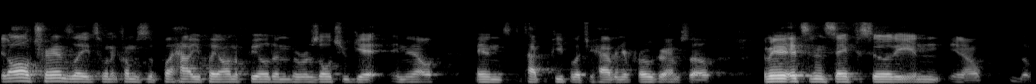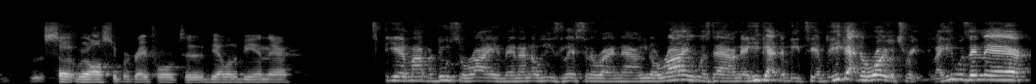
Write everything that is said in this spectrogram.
it all translates when it comes to play, how you play on the field and the results you get and you know and the type of people that you have in your program so I mean it's an insane facility and you know so we're all super grateful to be able to be in there yeah, my producer Ryan, man, I know he's listening right now. You know, Ryan was down there. He got to meet Tim. He got the royal treatment. Like he was in there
